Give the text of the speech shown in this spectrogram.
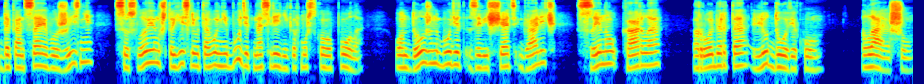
до конца его жизни, с условием, что если у того не будет наследников мужского пола, он должен будет завещать Галич сыну Карла Роберта Людовику, Лаэшу.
